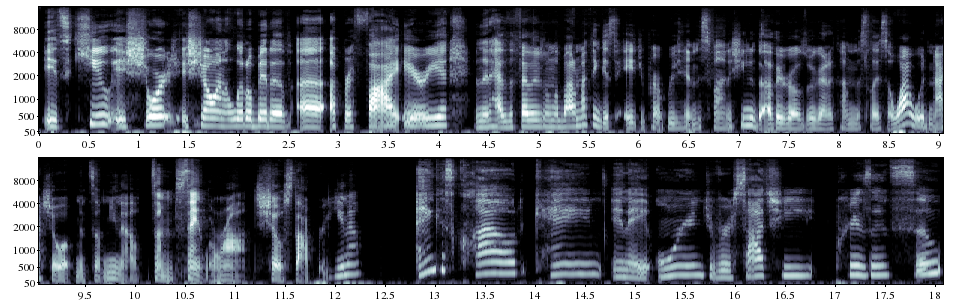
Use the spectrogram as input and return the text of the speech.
It's cute. It's short. It's showing a little bit of uh, upper thigh area, and then has the feathers on the bottom. I think it's age appropriate and it's fun. And she knew the other girls were gonna come to slay, so why wouldn't I show up in some, you know, some Saint Laurent showstopper? You know. Angus Cloud came in a orange Versace prison suit.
